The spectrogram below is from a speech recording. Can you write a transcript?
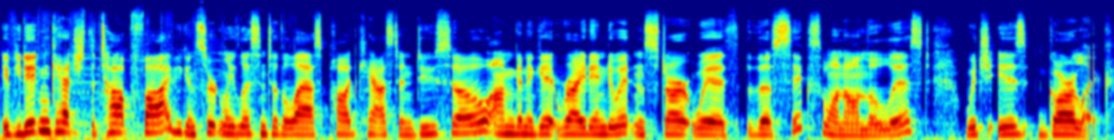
if you didn't catch the top five, you can certainly listen to the last podcast and do so. I'm going to get right into it and start with the sixth one on the list, which is garlic.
